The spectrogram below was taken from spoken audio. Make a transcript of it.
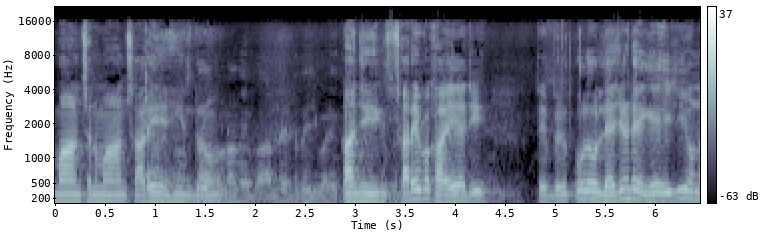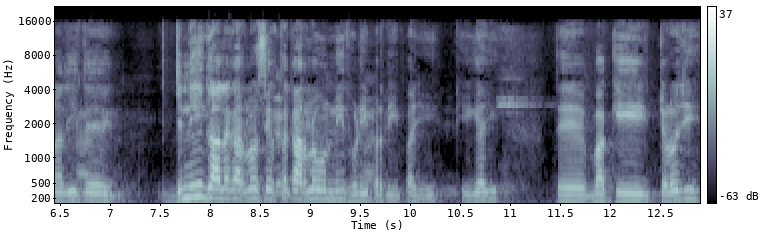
ਮਾਨ ਸਨਮਾਨ ਸਾਰੇ ਅਸੀਂ ਅੰਦਰੋਂ ਉਹਨਾਂ ਦੇ ਬਾਹਰਲੇ ਡਬਈ ਵਾਲੇ ਹਾਂਜੀ ਸਾਰੇ ਵਿਖਾਏ ਆ ਜੀ। ਤੇ ਬਿਲਕੁਲ ਉਹ ਲੈਜੈਂਡ ਹੈਗੇ ਸੀ ਜੀ ਉਹਨਾਂ ਦੀ ਤੇ ਜਿੰਨੀ ਗੱਲ ਕਰ ਲਓ ਸਿਫਤ ਕਰ ਲਓ ਉਨੀ ਥੋੜੀ ਪ੍ਰਦੀਪ ਭਾਜੀ ਠੀਕ ਹੈ ਜੀ। ਤੇ ਬਾਕੀ ਚਲੋ ਜੀ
